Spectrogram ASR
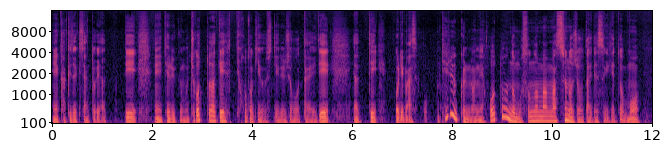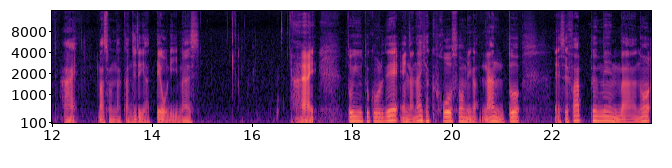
えー、柿崎さんとやって、えー、てるくんもちょこっとだけほどきをしている状態でやっております。てるくんのね、ほとんどもそのまま素の状態ですけども、はい。まあそんな感じでやっております。はい。というところで、700放送目がなんと、スファップメンバーの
